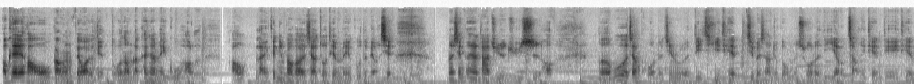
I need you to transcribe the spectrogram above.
OK，好，刚刚废话有点多，那我们来看一下美股好了。好，来跟您报告一下昨天美股的表现。那先看一下大局的局势哈。呃，乌俄战火呢进入了第七天，基本上就跟我们说了的一样，涨一天跌一天。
